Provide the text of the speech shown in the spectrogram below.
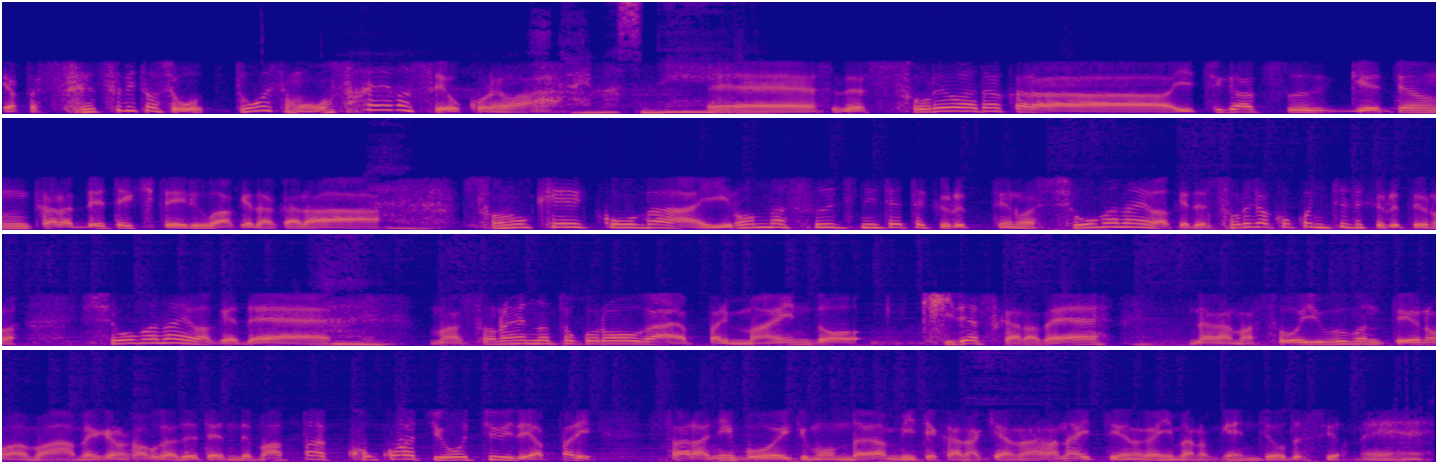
やっぱり設備投資をどうしても抑えますよ、これは。抑えますね。ええー、で、それはだから、1月下旬から出てきているわけだから、はい、その傾向がいろんな数字に出てくるっていうのはしょうがないわけで、それがここに出てくるっていうのはしょうがないわけで、はい、まあ、その辺のところがやっぱりマインド、気ですからね。だからまあそういう部分っていうのはまあアメリカの株が出てるんで、またここは要注意でやっぱりさらに貿易問題は見ていかなきゃならないっていうのが今の現状ですよね。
